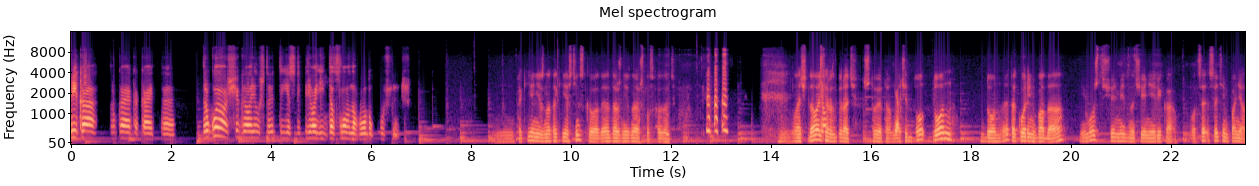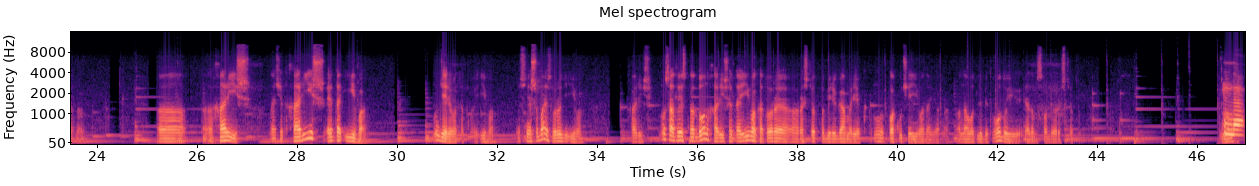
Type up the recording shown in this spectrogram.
река другая какая-то. Другой вообще говорил, что это, если переводить дословно, воду кушаешь. Такие не знатоки Астинского, да я даже не знаю, что сказать. Значит, давайте Чё? разбирать, что это. Значит, до- дон, дон – это корень вода и может еще иметь значение река. Вот с, с этим понятно. А, а, Хариш. Значит, хариш – это ива. Ну, дерево такое, ива. Если не ошибаюсь, вроде ива. Хариш. Ну, соответственно, Дон Хариш это ива, которая растет по берегам рек. Ну, плакучая ива, наверное. Она вот любит воду и рядом с водой растет. Дон Да.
